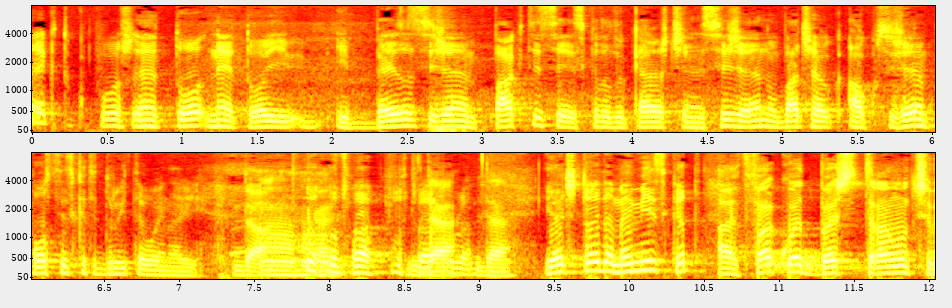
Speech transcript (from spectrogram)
Е, като купуваш... Не, то, не, то и, и без да си женен пак ти се иска да докажеш, че не си женен, обаче ако, ако си женен, после искат и другите лайнари. Да. Ага. това, е- това е Да, проблем. да. Иначе той да ме ми искат, А това, което беше странно, че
